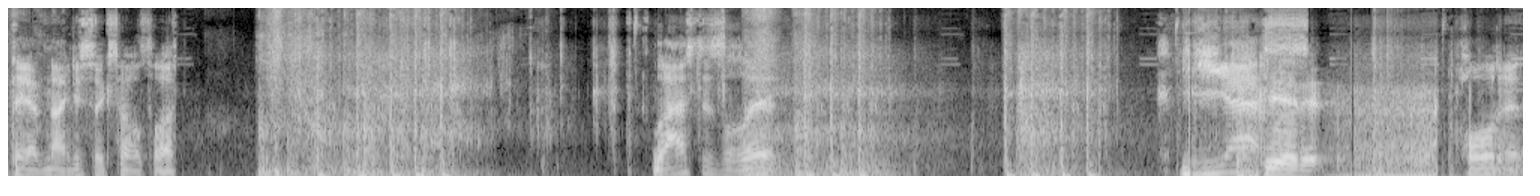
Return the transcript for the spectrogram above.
They have 96 health left. Last is lit. Yes! Get it. Hold it.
